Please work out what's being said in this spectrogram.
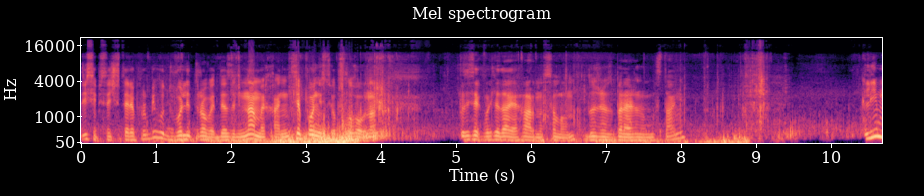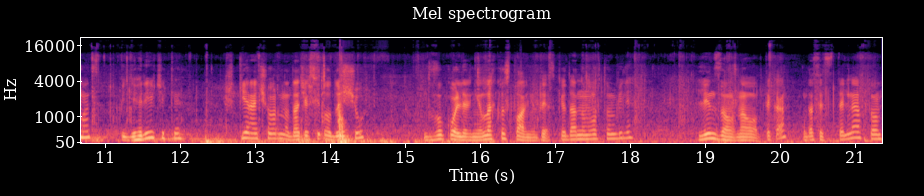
254 пробігу, 2-літровий дизель на механіці, повністю обслуговано. Подивіться, як виглядає гарно салон, в дуже збереженому стані. Клімат, підігрівчики, шкіра чорна, датчик світло дощу, двоколірні легкосплавні диски в даному автомобілі, лінзована оптика, досить стильне авто.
